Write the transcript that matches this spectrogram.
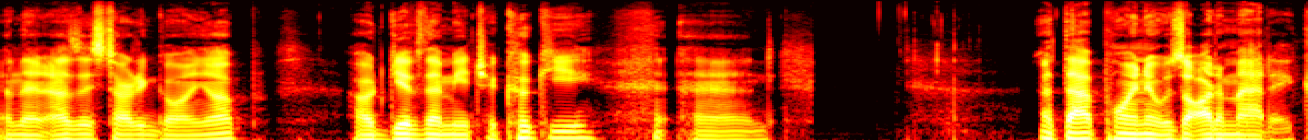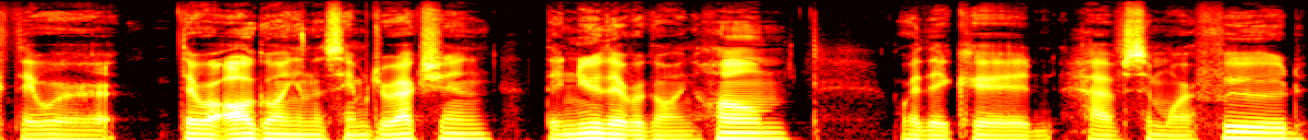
And then as they started going up, I would give them each a cookie and at that point it was automatic. They were they were all going in the same direction. They knew they were going home where they could have some more food,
